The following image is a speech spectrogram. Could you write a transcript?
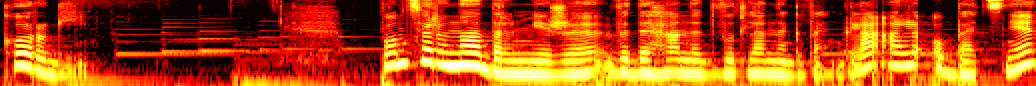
korgi. Poncer nadal mierzy wydychany dwutlenek węgla, ale obecnie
